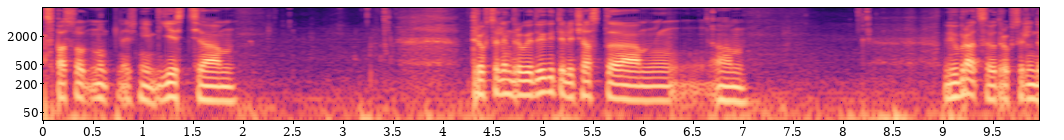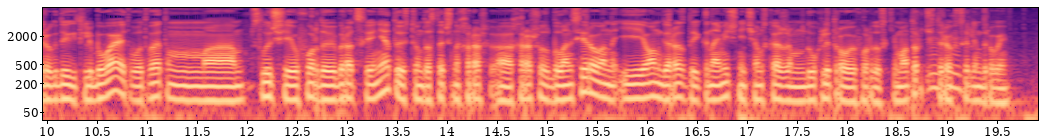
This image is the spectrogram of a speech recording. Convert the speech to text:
способ, ну, точнее, есть Трехцилиндровые двигатели часто Вибрация у трехцилиндровых двигателей бывает. Вот в этом а, случае у Форда вибрации нет, то есть он достаточно хорошо, а, хорошо сбалансирован, и он гораздо экономичнее, чем, скажем, двухлитровый фордовский мотор четырехцилиндровый. Mm-hmm.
